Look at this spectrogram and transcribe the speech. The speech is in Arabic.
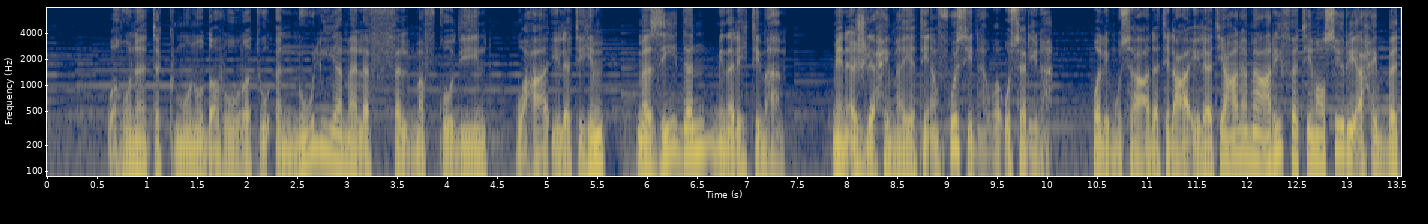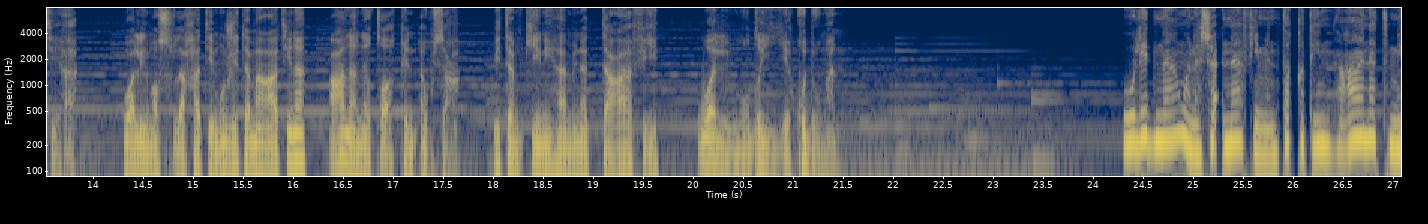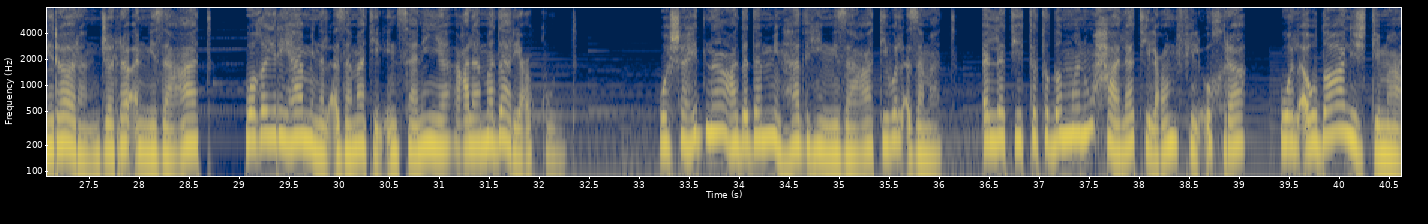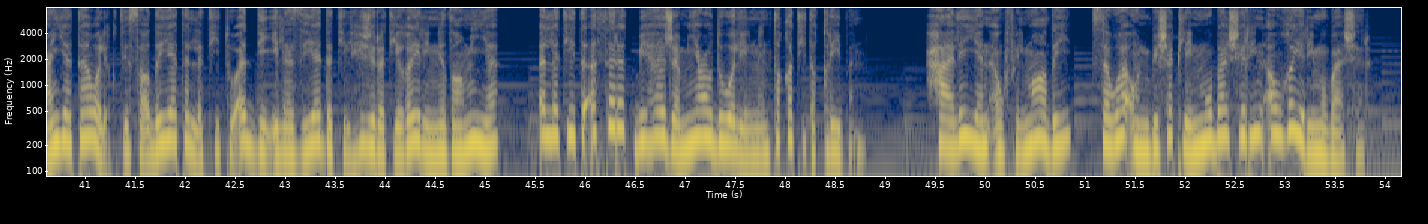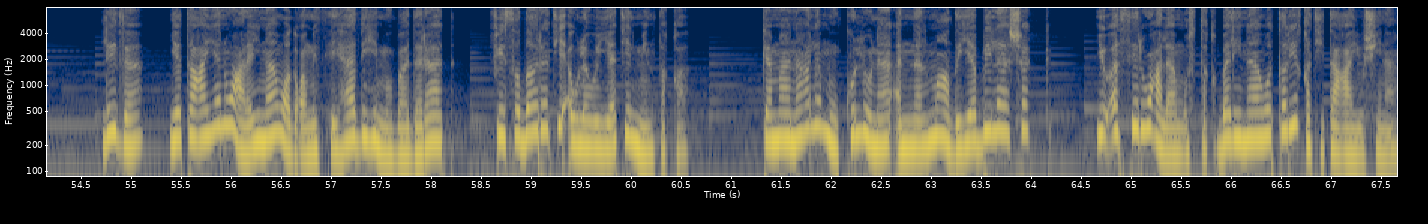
وهنا تكمن ضرورة أن نولي ملف المفقودين وعائلتهم مزيدا من الاهتمام من أجل حماية أنفسنا وأسرنا ولمساعدة العائلات على معرفة مصير أحبتها ولمصلحة مجتمعاتنا على نطاق أوسع بتمكينها من التعافي والمضي قدما. ولدنا ونشأنا في منطقة عانت مرارا جراء النزاعات وغيرها من الأزمات الإنسانية على مدار عقود. وشهدنا عددا من هذه النزاعات والأزمات التي تتضمن حالات العنف الأخرى والأوضاع الاجتماعية والاقتصادية التي تؤدي إلى زيادة الهجرة غير النظامية التي تأثرت بها جميع دول المنطقة تقريبا حاليا أو في الماضي سواء بشكل مباشر أو غير مباشر. لذا يتعين علينا وضع مثل هذه المبادرات في صدارة أولويات المنطقة. كما نعلم كلنا أن الماضي بلا شك يؤثر على مستقبلنا وطريقة تعايشنا.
